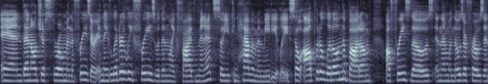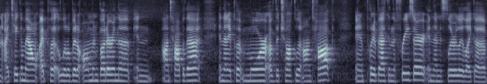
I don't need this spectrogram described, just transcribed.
And then I'll just throw them in the freezer. And they literally freeze within like five minutes, so you can have them immediately. So I'll put a little in the bottom, I'll freeze those, and then when those are frozen, I take them out. I put a little bit of almond butter in the in on top of that, and then I put more of the chocolate on top, and put it back in the freezer. And then it's literally like a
